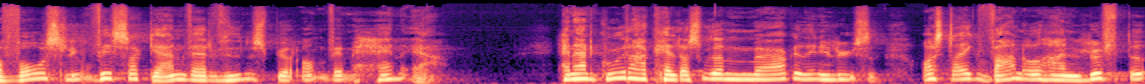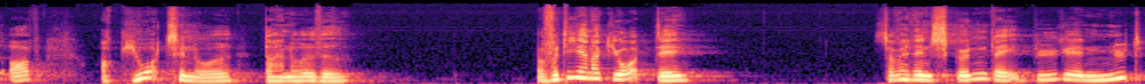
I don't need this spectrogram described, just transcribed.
Og vores liv vil så gerne være et vidnesbyrd om, hvem han er. Han er en Gud, der har kaldt os ud af mørket ind i lyset. Os, der ikke var noget, har han løftet op og gjort til noget, der er noget ved. Og fordi han har gjort det, så vil han en skønne dag bygge et nyt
